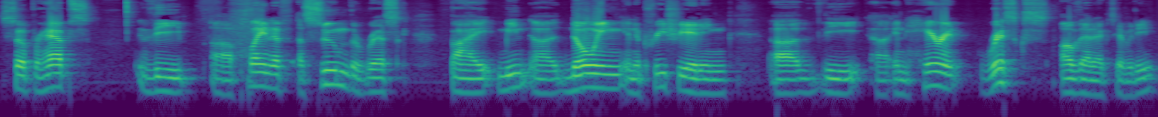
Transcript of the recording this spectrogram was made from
So perhaps the uh, plaintiff assumed the risk by mean, uh, knowing and appreciating uh, the uh, inherent risks of that activity,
